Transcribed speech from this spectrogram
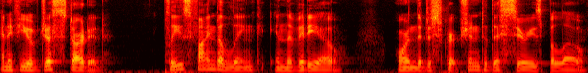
And if you have just started, please find a link in the video or in the description to this series below.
